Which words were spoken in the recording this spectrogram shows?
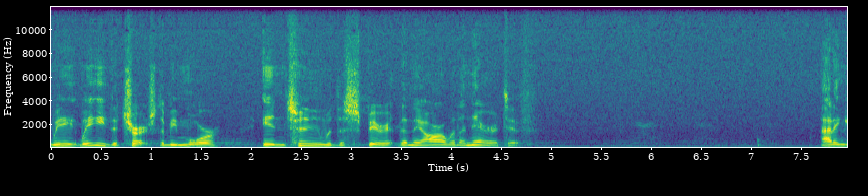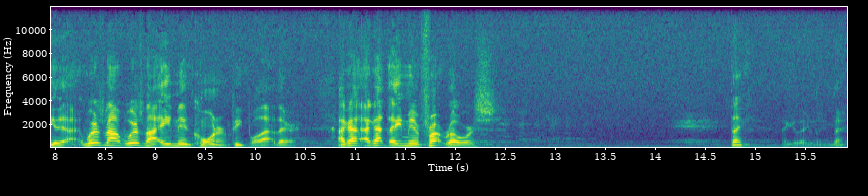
We we need the church to be more in tune with the Spirit than they are with a narrative. I didn't get it. Where's my, where's my amen corner people out there? I got, I got the amen front rowers. Thank you. Thank you, thank you, thank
